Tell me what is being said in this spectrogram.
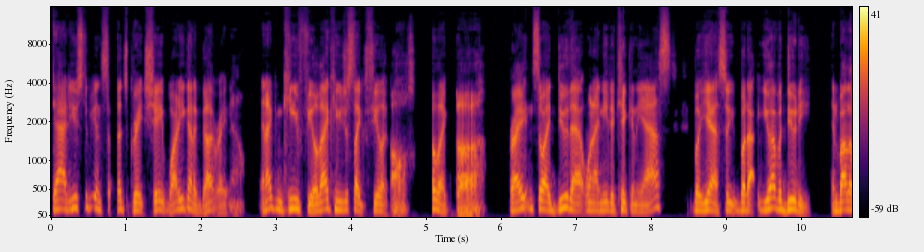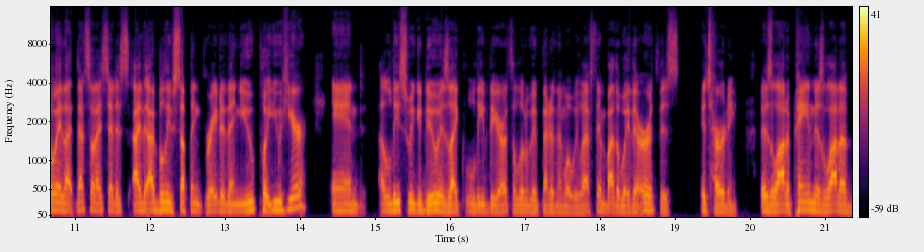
dad used to be in such great shape. Why do you got a gut right now? And I can, can you feel that? Can you just like feel like, oh, like, uh, right? And so I do that when I need a kick in the ass. But yeah, so, but you have a duty. And by the way, that, that's what I said is I, I believe something greater than you put you here. And at least we could do is like leave the earth a little bit better than what we left in. By the way, the earth is, it's hurting. There's a lot of pain. There's a lot of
